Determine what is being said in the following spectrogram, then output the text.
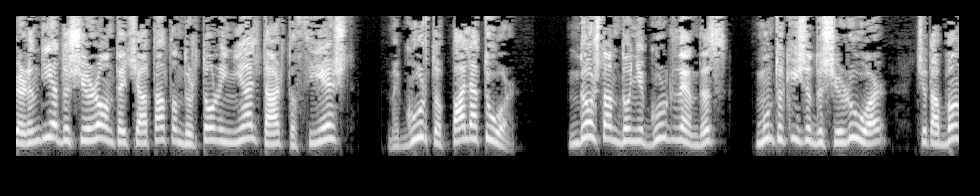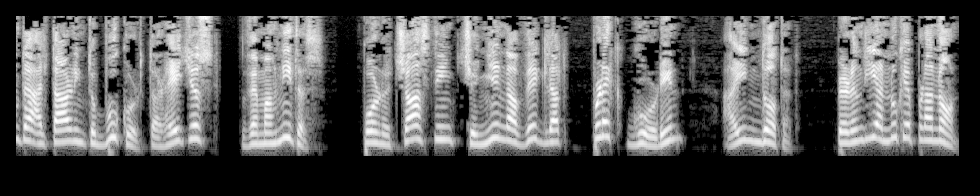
Perëndia dëshironte që ata të ndërtonin një altar të thjeshtë me gurë të palatuar. Ndoshta ndonjë gurgdhendës mund të kishte dëshiruar që ta bënte altarin të bukur, tërheqës dhe mahnitës, por në çastin që një nga veglat prek gurin, ai ndotet. Perëndia nuk e pranon.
